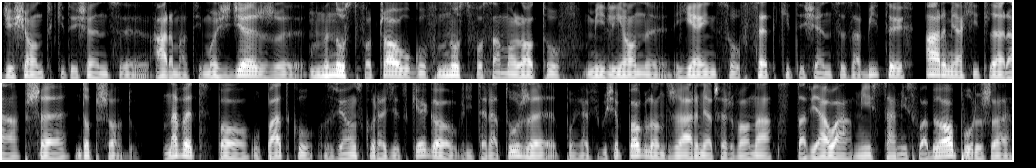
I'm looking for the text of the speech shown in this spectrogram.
dziesiątki tysięcy armat i moździerzy, mnóstwo czołgów, mnóstwo samolotów, miliony jeńców, setki tysięcy zabitych. Armia Hitlera prze do przodu. Nawet po upadku Związku Radzieckiego w literaturze pojawił się pogląd, że Armia Czerwona stawiała miejscami słaby opór, że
